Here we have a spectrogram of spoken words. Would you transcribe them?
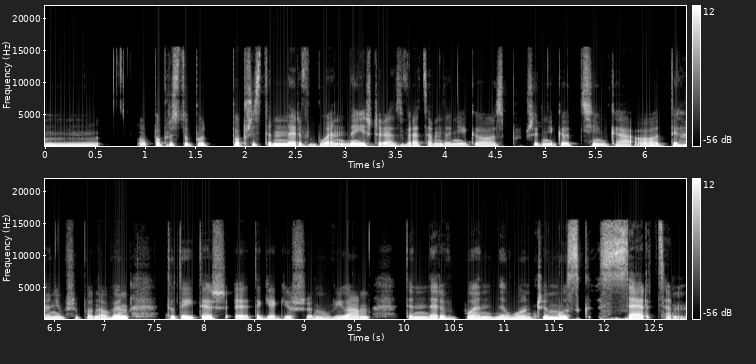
yy, po prostu po, poprzez ten nerw błędny. Jeszcze raz wracam do niego z poprzedniego odcinka o oddychaniu przyponowym. Tutaj też, y, tak jak już mówiłam, ten nerw błędny łączy mózg z sercem.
